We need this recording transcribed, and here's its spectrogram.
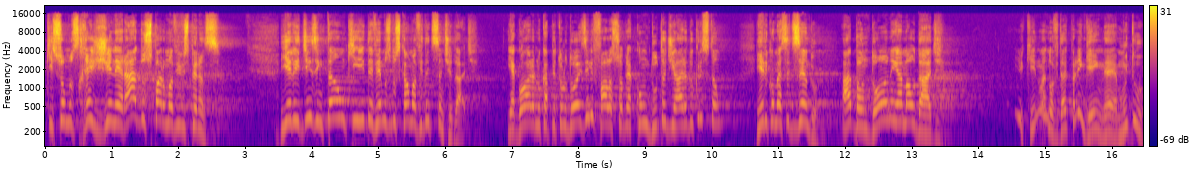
que somos regenerados para uma viva esperança. E ele diz então que devemos buscar uma vida de santidade. E agora, no capítulo 2, ele fala sobre a conduta diária do cristão. E ele começa dizendo: abandonem a maldade. E aqui não é novidade para ninguém, né? É muito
